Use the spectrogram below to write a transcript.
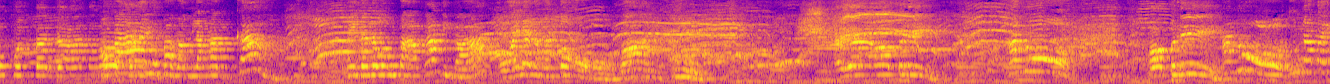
pupunta dyan. O oh, paano ba? Maglakad ka. May dalawang paa ka, di ba? O oh, ayan naman to. Oo, oh, oh. one, two. Ayan, Aubrey. Ano? Aubrey. Ano? Doon na tayo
